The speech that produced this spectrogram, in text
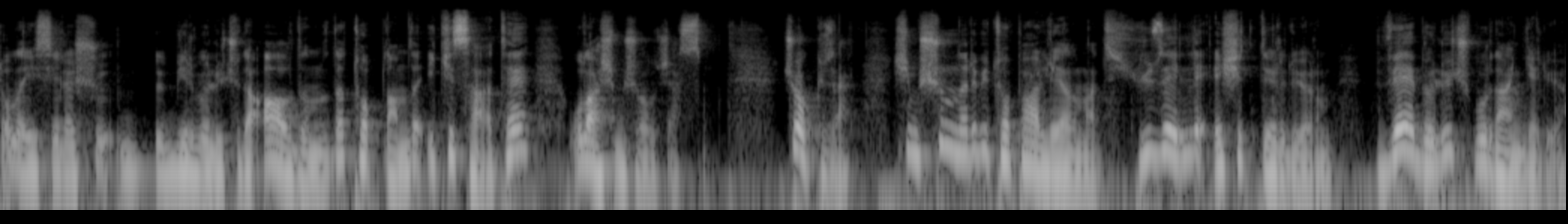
Dolayısıyla şu 1 bölü 3'ü de aldığımızda toplamda 2 saate ulaşmış olacağız. Çok güzel. Şimdi şunları bir toparlayalım hadi. 150 eşittir diyorum. V bölü 3 buradan geliyor.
